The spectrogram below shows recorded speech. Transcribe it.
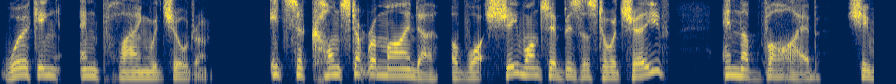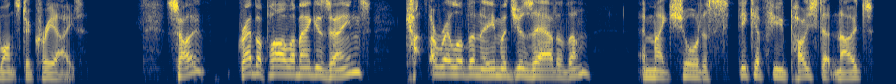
working and playing with children. It's a constant reminder of what she wants her business to achieve and the vibe she wants to create. So, grab a pile of magazines, cut the relevant images out of them, and make sure to stick a few post it notes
